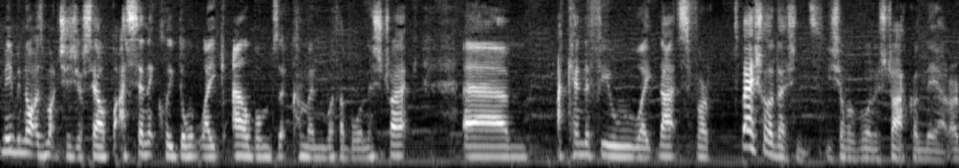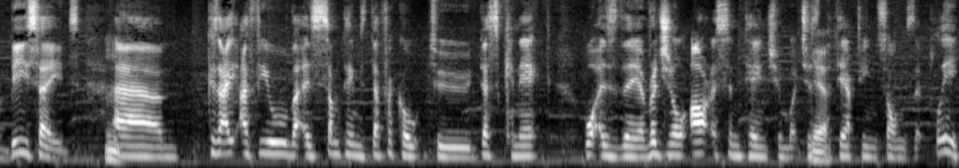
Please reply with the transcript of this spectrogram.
maybe not as much as yourself, but I cynically don't like albums that come in with a bonus track. Um, I kind of feel like that's for special editions. You should have a bonus track on there or B sides. Because I, I feel that it's sometimes difficult to disconnect what is the original artist's intention, which is Yeah. the 13 songs that play.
